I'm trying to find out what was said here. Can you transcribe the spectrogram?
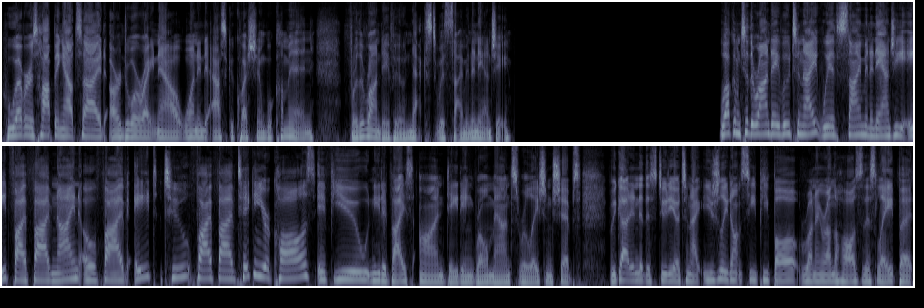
Whoever is hopping outside our door right now wanting to ask a question will come in for the rendezvous next with Simon and Angi. Welcome to the rendezvous tonight with Simon and Angi, 855 905 8255. Taking your calls if you need advice on dating, romance, relationships. We got into the studio tonight. Usually don't see people running around the halls this late, but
